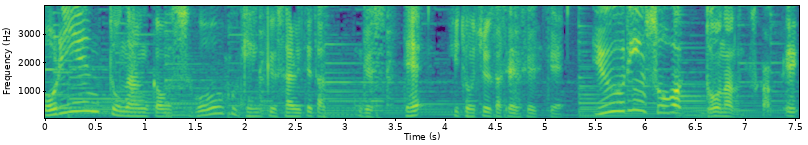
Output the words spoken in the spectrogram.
オリエントなんかをすごく研究されてたんですって伊藤忠太先生って。有林荘はどうなるんですか？え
